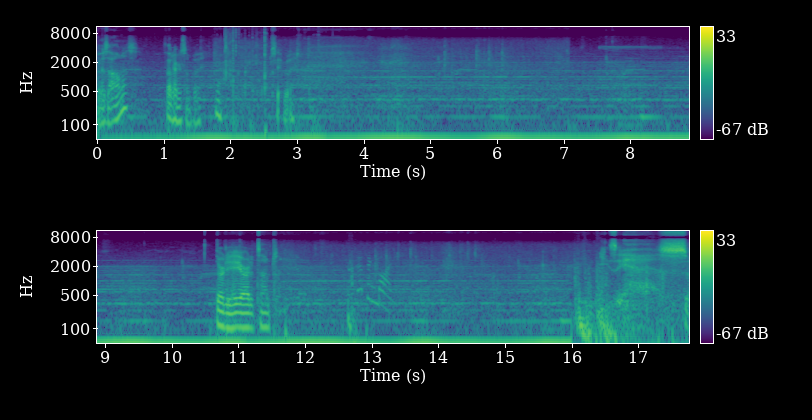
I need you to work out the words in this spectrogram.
It was on us? I thought I heard somebody. Hmm. Yeah. 38 yard attempt. Easy. So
